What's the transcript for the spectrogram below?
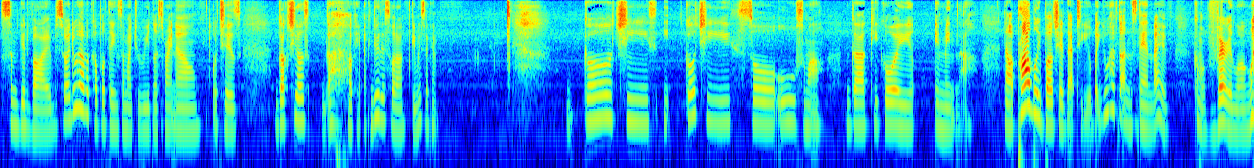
some good vibes. So I do have a couple of things on my to read list right now, which is Gokchio's uh, okay, I can do this. Hold on. Give me a second. Gochi Gochi so usuma ga kikoi imina. Now, I probably butchered that to you, but you have to understand that I have come a very long way.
